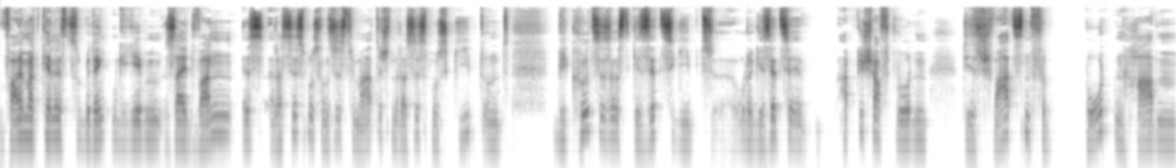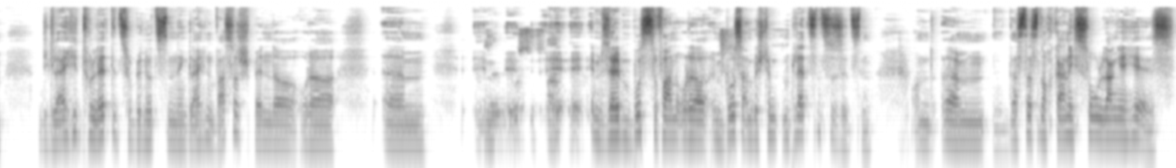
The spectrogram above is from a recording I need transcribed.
vor allem hat Kenneth zu bedenken gegeben, seit wann es Rassismus und systematischen Rassismus gibt und wie kurz es erst Gesetze gibt oder Gesetze abgeschafft wurden, die es Schwarzen verboten haben, die gleiche Toilette zu benutzen, den gleichen Wasserspender oder ähm, im, äh, im, selben Bus zu fahren oder im Bus an bestimmten Plätzen zu sitzen. Und ähm, dass das noch gar nicht so lange her ist.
